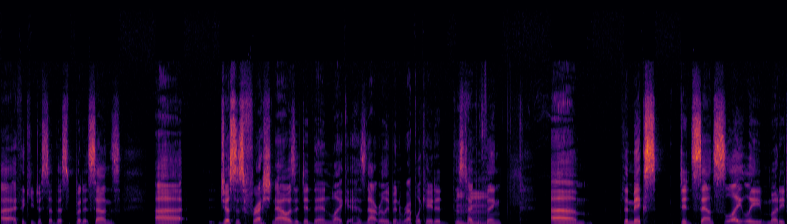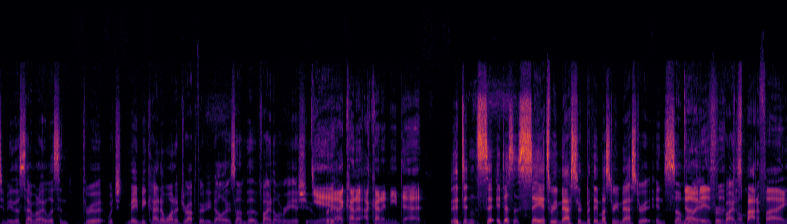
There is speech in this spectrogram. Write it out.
uh, i think you just said this but it sounds uh just as fresh now as it did then like it has not really been replicated this type of thing um the mix did sound slightly muddy to me this time when i listened through it which made me kind of want to drop $30 on the vinyl reissue Yeah, but it, I kind of I kind of need that. it didn't say it doesn't say it's remastered but they must remaster it in some No, way it is. for the, vinyl the Spotify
